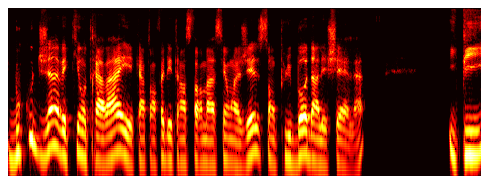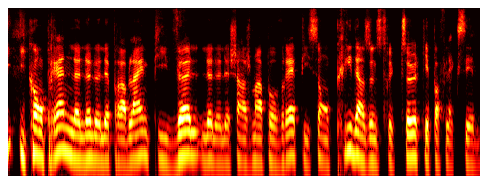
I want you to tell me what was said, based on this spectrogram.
Beaucoup de gens avec qui on travaille et quand on fait des transformations agiles sont plus bas dans l'échelle. Hein? Et puis, ils comprennent le, problème, puis ils veulent le, le- le changement pour vrai, puis ils sont pris dans une structure qui n'est pas flexible.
